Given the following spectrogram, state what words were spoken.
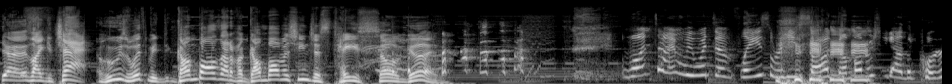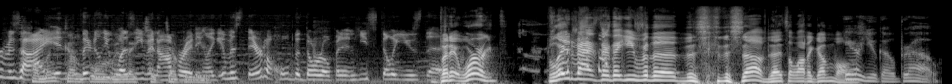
Yeah, it's like chat, who's with me? Gumballs out of a gumball machine just taste so good. One time we went to a place where he saw a gumball machine out of the corner of his eye. and literally wasn't even operating. W. Like it was there to hold the door open, and he still used it. But it worked. Blade Master, thank you for the, the the sub. That's a lot of gumballs. Here you go, bro.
